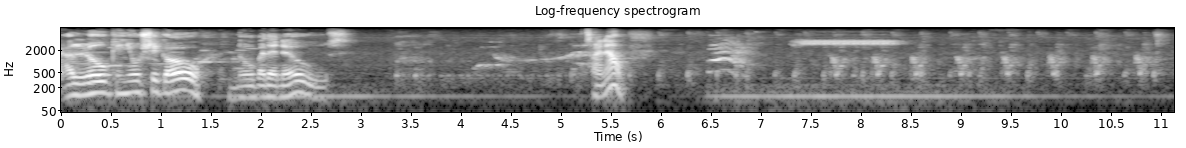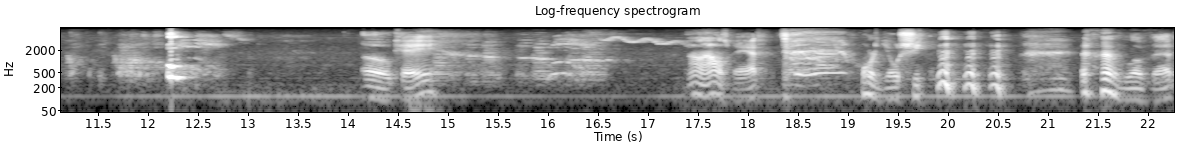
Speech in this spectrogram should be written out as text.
How low can Yoshi go? Nobody knows. Find out. Poor Yoshi. Love that.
